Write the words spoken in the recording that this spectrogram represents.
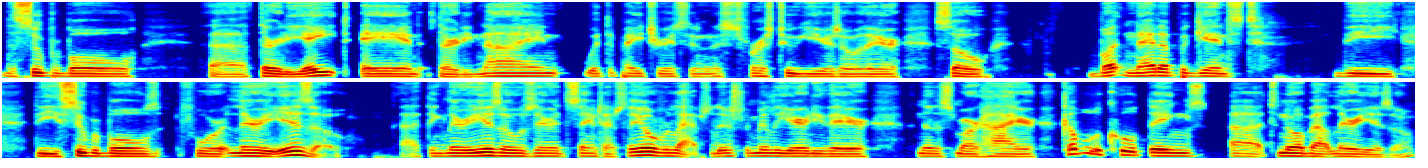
the Super Bowl uh, 38 and 39 with the Patriots in his first two years over there. So button that up against the the Super Bowls for Larry Izzo. I think Larry Izzo was there at the same time. So they overlap. So there's familiarity there. Another smart hire. A couple of cool things uh, to know about Larry Izzo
